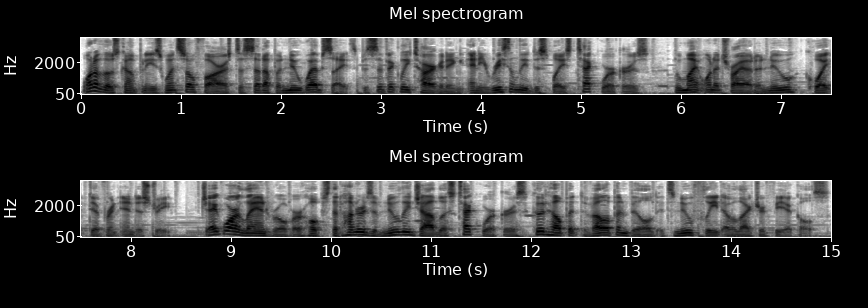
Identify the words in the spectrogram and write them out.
One of those companies went so far as to set up a new website specifically targeting any recently displaced tech workers who might want to try out a new, quite different industry. Jaguar Land Rover hopes that hundreds of newly jobless tech workers could help it develop and build its new fleet of electric vehicles.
